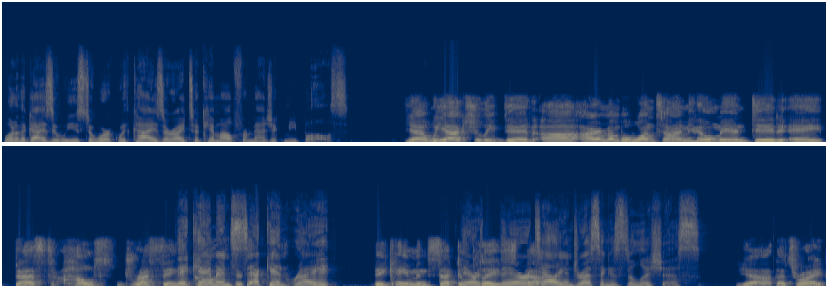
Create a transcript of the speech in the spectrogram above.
One of the guys that we used to work with, Kaiser, I took him out for magic meatballs. Yeah, we actually did. Uh, I remember one time Hillman did a best house dressing. They came in second, right? They came in second Their, place. their yeah. Italian dressing is delicious. Yeah, that's right.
